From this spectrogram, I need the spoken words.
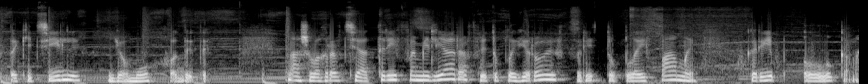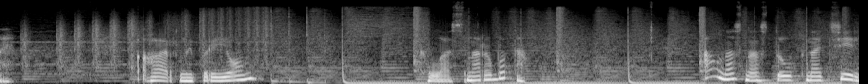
в такі цілі йому ходити. Нашого гравця три фамільяра, фрі-то-плей героїв, фрі-то-плей фами, кріп луками. Гарний прийом. Класна робота. А у нас наступна ціль.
